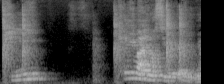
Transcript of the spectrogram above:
B K 마이너스 1을 빼면요.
